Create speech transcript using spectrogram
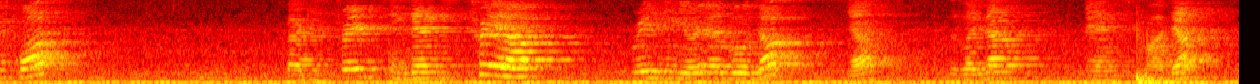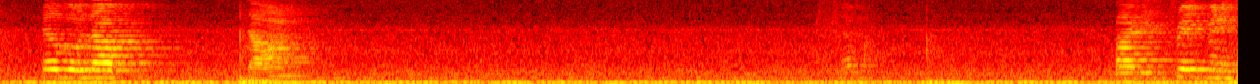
squat. Back is straight, and then straight up, raising your elbows up. Yeah, just like that, and squat. Yeah, elbows up, down. Yep. Back is straight when you go.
